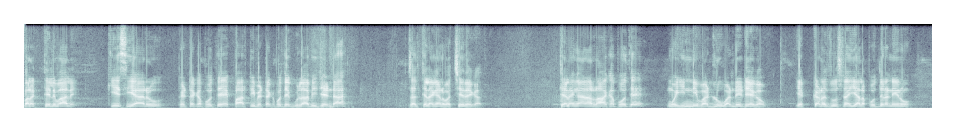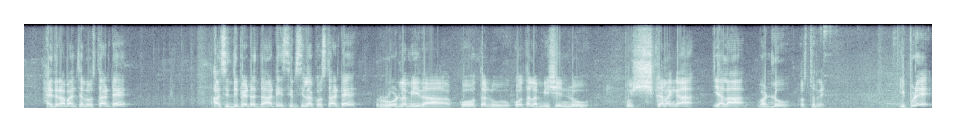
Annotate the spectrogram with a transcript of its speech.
వాళ్ళకి తెలియాలి కేసీఆర్ పెట్టకపోతే పార్టీ పెట్టకపోతే గులాబీ జెండా అసలు తెలంగాణ వచ్చేదే కాదు. తెలంగాణ రాకపోతే ఇంకో ఇన్ని వడ్లు వండేటే కావు. ఎక్కడ చూసినా ఇవాళ పొద్దున నేను హైదరాబాద్ నుంచి వస్తా అంటే ఆ సిద్దిపేట దాటి సిరిసిల్లకు వస్తా అంటే రోడ్ల మీద కోతలు కోతల మిషన్లు పుష్కలంగా ఇలా వడ్లు వస్తున్నాయి. ఇప్పుడే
